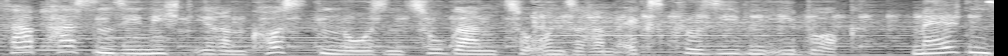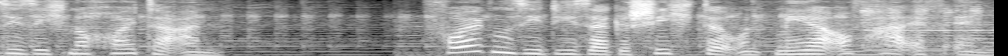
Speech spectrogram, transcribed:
Verpassen Sie nicht Ihren kostenlosen Zugang zu unserem exklusiven E-Book, melden Sie sich noch heute an. Folgen Sie dieser Geschichte und mehr auf HFN.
